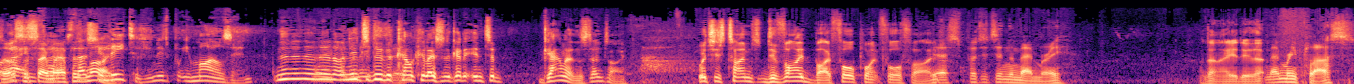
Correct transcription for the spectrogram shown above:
Put that's that the same way first? up as That's your litres. You need to put your miles in. No, no, no, no, no. I need to do the calculation to get it into gallons, don't I? Which is times divide by 4.45. Yes, put it in the memory. I don't know how you do that. Memory plus.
